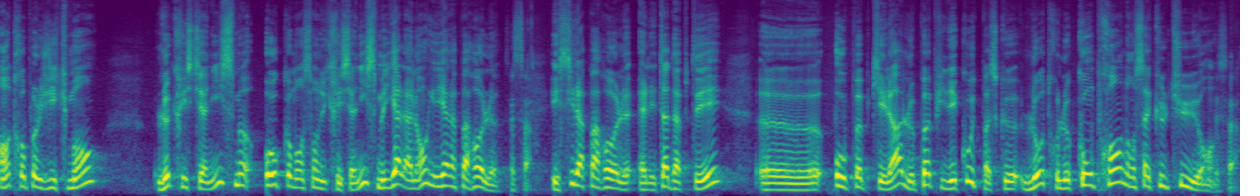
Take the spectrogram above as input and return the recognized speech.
anthropologiquement, le christianisme, au commencement du christianisme, il y a la langue et il y a la parole. Ça. Et si la parole, elle est adaptée euh, au peuple qui est là, le peuple, il écoute parce que l'autre le comprend dans sa culture. C'est ça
